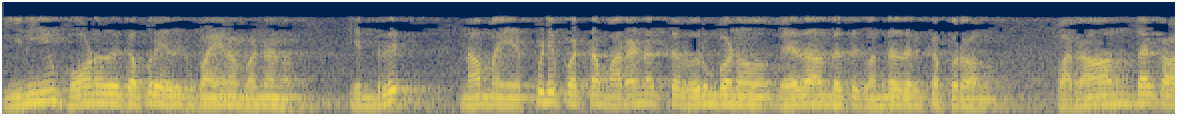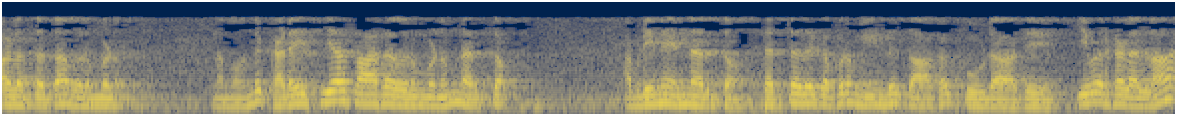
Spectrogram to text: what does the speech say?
இனியும் போனதுக்கு அப்புறம் எதுக்கு பயணம் பண்ணணும்? என்று நம்ம எப்படிப்பட்ட மரணத்தை விரும்பணும்? வேதாந்தத்துக்கு வந்ததற்கு அப்புறம் பராந்த காலத்தை தான் விரும்பணும். நம்ம வந்து கடைசியா சாக விரும்பணும்னு அர்த்தம். அப்படின்னு என்ன அர்த்தம்? செத்ததுக்கு அப்புறம் மீண்டும் சாக கூடாது இவர்களெல்லாம்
